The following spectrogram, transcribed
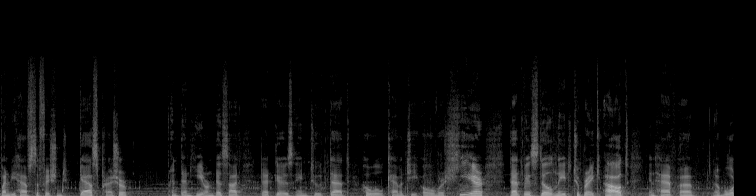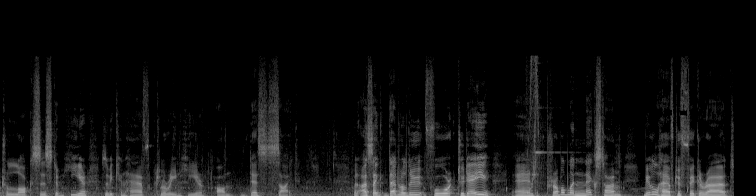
when we have sufficient gas pressure and then here on this side that goes into that whole cavity over here that we still need to break out and have a, a water lock system here so we can have chlorine here on this side. But I think that will do for today and probably next time we will have to figure out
